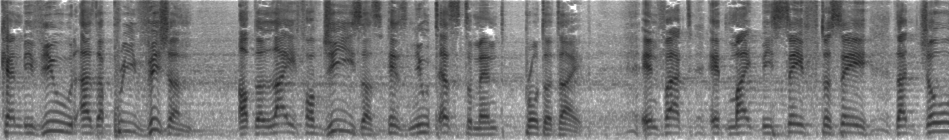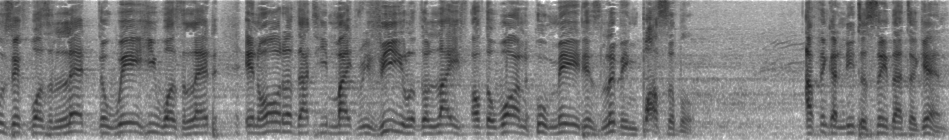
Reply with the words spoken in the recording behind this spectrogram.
can be viewed as a prevision of the life of Jesus, his New Testament prototype. In fact, it might be safe to say that Joseph was led the way he was led in order that he might reveal the life of the one who made his living possible. I think I need to say that again.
